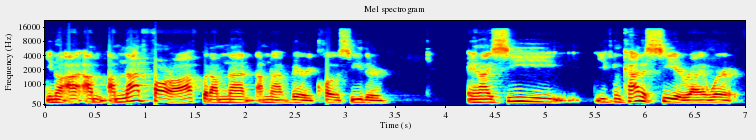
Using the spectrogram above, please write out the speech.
you know I, I'm I'm not far off but I'm not I'm not very close either. And I see you can kind of see it right where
